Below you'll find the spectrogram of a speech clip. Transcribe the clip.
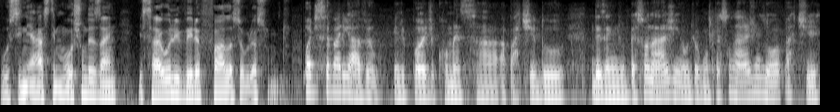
O cineasta em motion design Israel Oliveira fala sobre o assunto. Pode ser variável. Ele pode começar a partir do desenho de um personagem ou de alguns personagens, ou a partir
